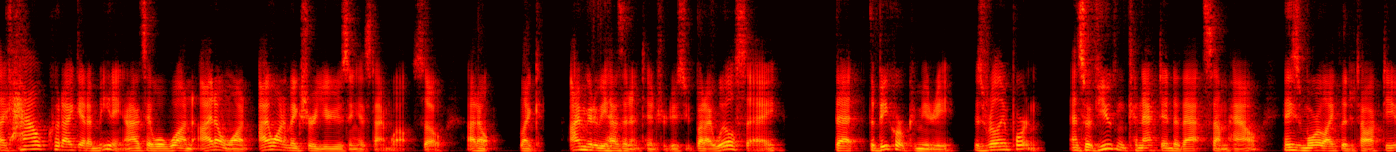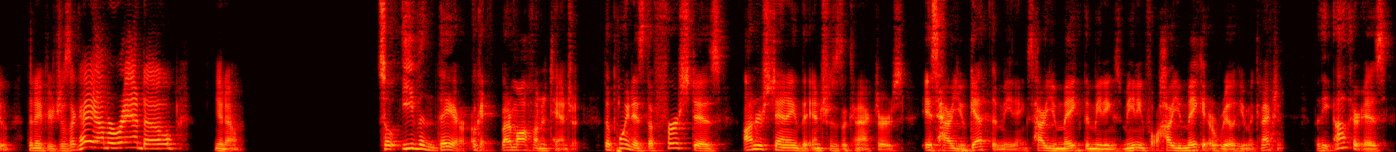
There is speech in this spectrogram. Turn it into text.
Like, how could I get a meeting? And I'd say, Well, one, I don't want, I want to make sure you're using his time well. So I don't like, I'm going to be hesitant to introduce you, but I will say that the B Corp community is really important. And so if you can connect into that somehow, he's more likely to talk to you than if you're just like, Hey, I'm a rando, you know? So even there, okay, but I'm off on a tangent. The point is the first is understanding the interests of the connectors is how you get the meetings, how you make the meetings meaningful, how you make it a real human connection. But the other is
